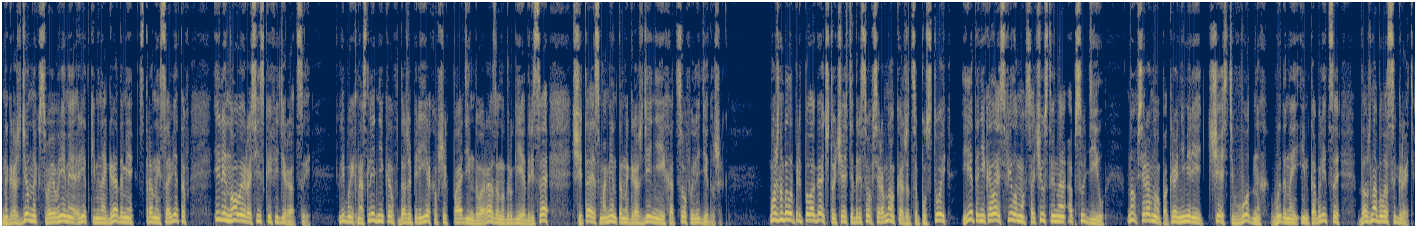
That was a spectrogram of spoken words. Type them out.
награжденных в свое время редкими наградами страны Советов или новой Российской Федерации, либо их наследников, даже переехавших по один-два раза на другие адреса, считая с момента награждения их отцов или дедушек. Можно было предполагать, что часть адресов все равно окажется пустой, и это Николай с Филом сочувственно обсудил, но все равно, по крайней мере, часть вводных, выданной им таблицы, должна была сыграть.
